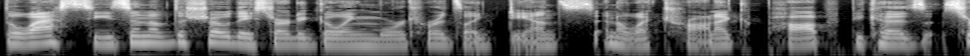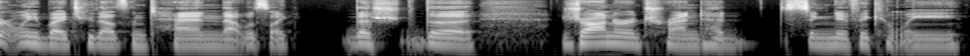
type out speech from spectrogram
the last season of the show, they started going more towards like dance and electronic pop because certainly by 2010, that was like the the genre trend had significantly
